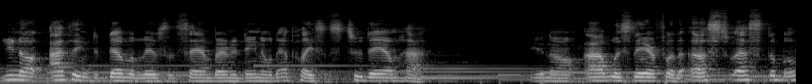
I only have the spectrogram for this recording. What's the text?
You know, I think the devil lives in San Bernardino. That place is too damn hot. You know, I was there for the US Festival,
